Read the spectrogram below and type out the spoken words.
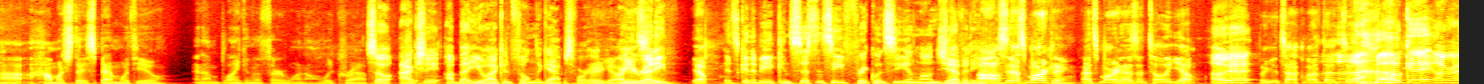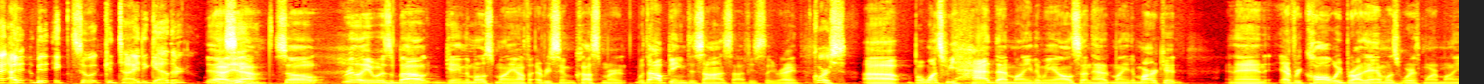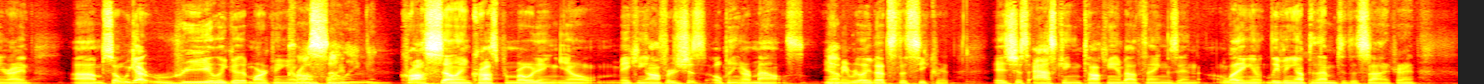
uh, how much they spend with you, and I'm blanking the third one. Holy crap! so, actually, I bet you I can fill in the gaps for you. There you go. Are you ready? Yep. It's going to be consistency, frequency, and longevity. Oh, see, that's marketing. That's marketing. That's a totally. Yep. okay. We can talk about that too. okay. All right. I, but it, so it could tie together. Yeah, Let's see. yeah. So really, it was about getting the most money off every single customer without being dishonest, obviously, right? Of course. Uh, but once we had that money, then we all of a sudden had money to market, and then every call we brought in was worth more money, right? Um, so we got really good at marketing at one Cross point. selling and cross selling, cross promoting, you know, making offers, just opening our mouths. Yep. I mean, really, that's the secret. It's just asking, talking about things, and letting it, leaving it up to them to decide, right?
